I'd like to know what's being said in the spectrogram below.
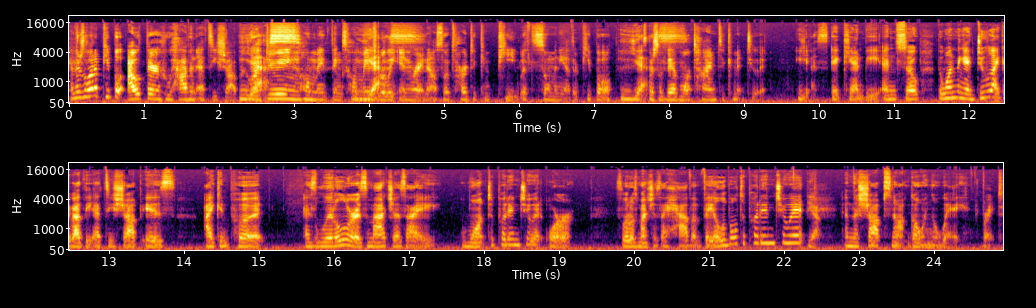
And there's a lot of people out there who have an Etsy shop who Yes. are doing homemade things. Homemade's really in right now, so it's hard to compete with so many other people, Yes. especially if they have more time to commit to it. Yes, it can be. And so the one thing I do like about the Etsy shop is I can put as little or as much as I want to put into it or as little as much as I have available to put into it. Yeah. And the shop's not going away. Right.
